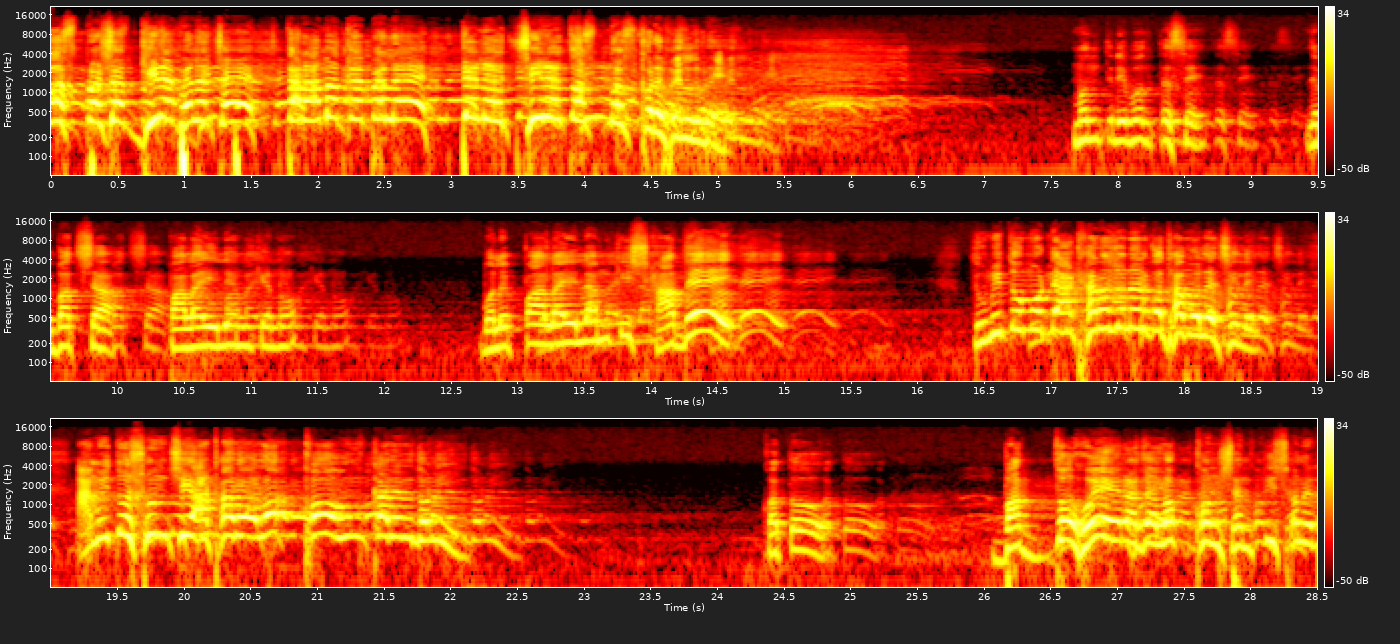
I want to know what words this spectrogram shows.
রাজপ্রাসাদ ঘিরে ফেলেছে, তারা আমাকে পেলে টেনে ছিঁড়ে তসনস করে ফেলবে। মন্ত্রী বলতেছে যে, বাদশাহ, পালাইলেন কেন? বলে, পালাইলাম কি সাদে? তুমি তো মোটে আঠারো জনের কথা বলেছিলে। আমি তো শুনছি আঠারো লক্ষ হুঙ্কারের ধ্বনি। কত বাধ্য হয়ে রাজা লক্ষণ সেন পিছনের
